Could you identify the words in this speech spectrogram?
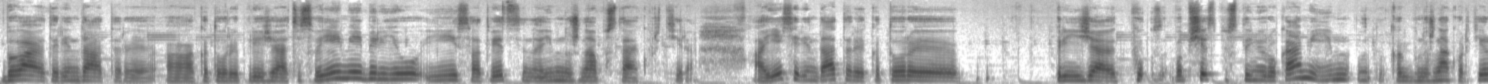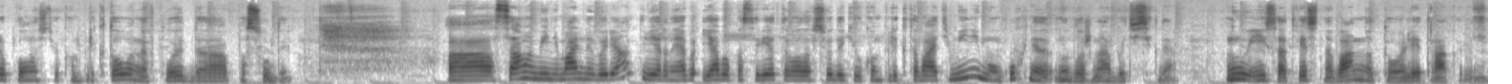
Бывают арендаторы, а, которые приезжают со своей мебелью, и, соответственно, им нужна пустая квартира. А есть арендаторы, которые приезжают вообще с пустыми руками, им ну, как бы нужна квартира полностью укомплектованная, вплоть до посуды. А самый минимальный вариант, наверное, я бы, я бы посоветовала все-таки укомплектовать минимум. Кухня ну, должна быть всегда. Ну и, соответственно, ванна, туалет, раковина.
